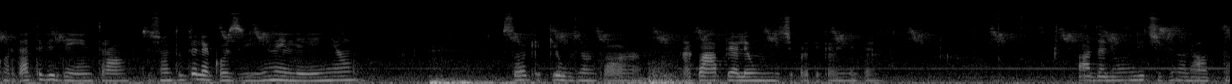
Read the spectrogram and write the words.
Guardatevi dentro ci sono tutte le cosine in legno solo che chiuso ancora? E qua apre alle 11 praticamente fa dalle 11 fino alle 8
